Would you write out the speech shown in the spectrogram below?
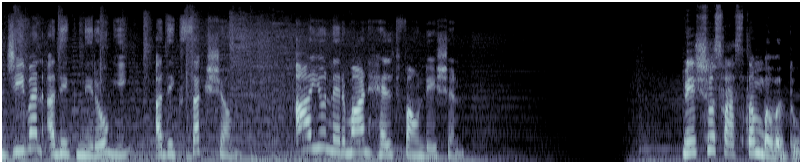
जीवन अधिक निरोगी अधिक सक्षम आयु निर्माण हेल्थ फाउंडेशन। विश्व स्वास्थ्यम भवतु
